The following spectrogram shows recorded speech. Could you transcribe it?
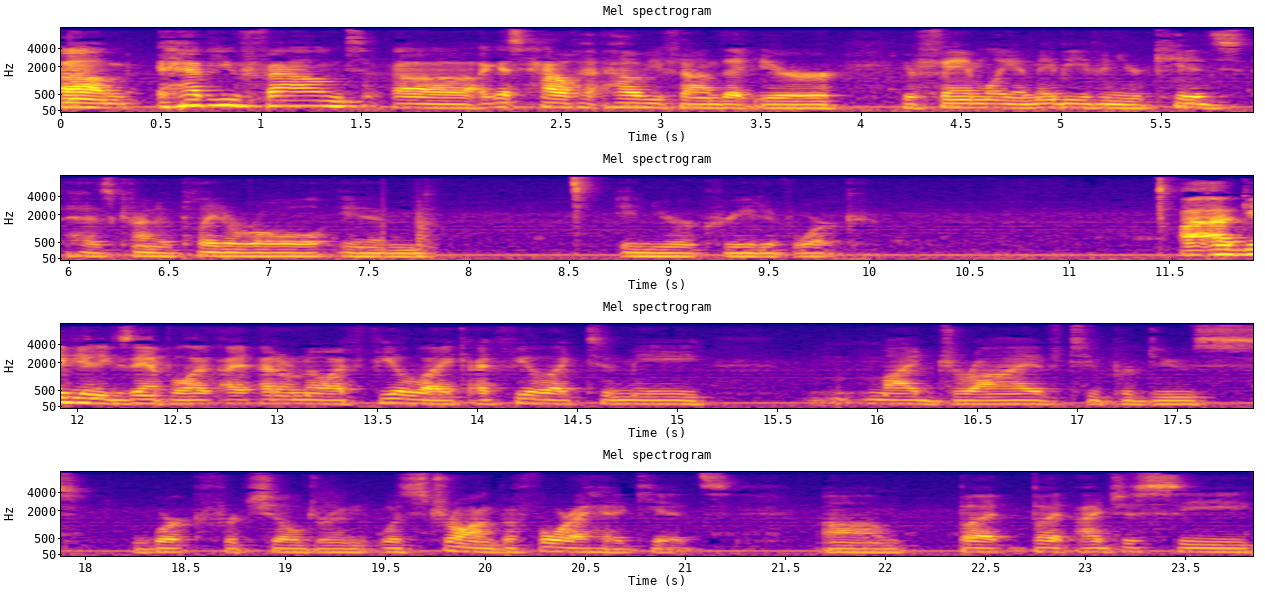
Um, have you found? Uh, I guess how how have you found that your your family and maybe even your kids has kind of played a role in in your creative work? I, I'll give you an example. I, I I don't know. I feel like I feel like to me, my drive to produce work for children was strong before I had kids. Um, but but I just see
